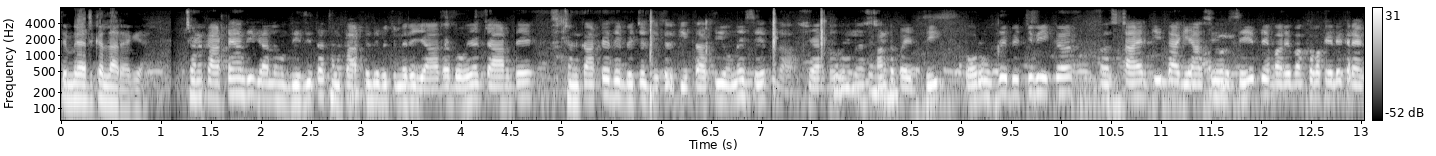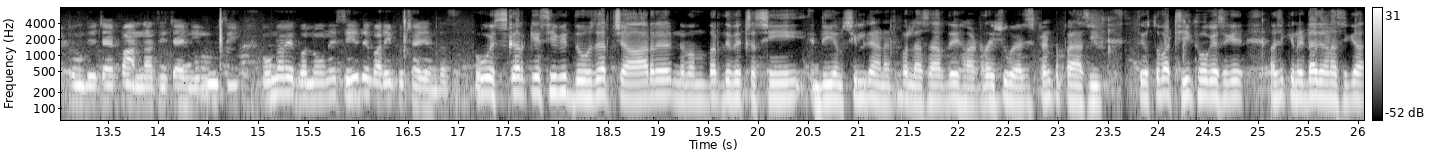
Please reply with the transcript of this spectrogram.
ਤੇ ਮੈਂ ਅੱਜ ਇਕੱਲਾ ਰਹਿ ਗਿਆ। ਛਣਕਾਟਿਆਂ ਦੀ ਗੱਲ ਹੁੰਦੀ ਸੀ ਤਾਂ ਛਣਕਾਟੇ ਦੇ ਵਿੱਚ ਮੇਰੇ ਯਾਦ ਹੈ 2004 ਦੇ ਛਣਕਾਟੇ ਦੇ ਵਿੱਚ ਜ਼ਿਕਰ ਕੀਤਾ ਸੀ। ਉਹਨੇ ਸਿਹਤ ਦਾ ਸ਼ਾਇਦ ਉਦੋਂ ਉਹਨੇ ਸਟੰਟ ਪਈ ਸੀ ਔਰ ਉਸ ਦੇ ਵਿੱਚ ਵੀ ਇੱਕ ਸਟਾਇਰ ਕੀਤਾ ਗਿਆ ਸੀ ਔਰ ਸਿਹਤ ਦੇ ਬਾਰੇ ਵੱਖ-ਵੱਖ ਜਿਹੜੇ ਕਰੈਕਟਰ ਹੁੰਦੇ ਚਾਹੇ ਭਾਨਾ ਸੀ, ਚਾਹੇ ਨੀਲੂ ਸੀ ਉਹਨਾਂ ਦੇ ਵੱਲੋਂ ਉਹਨੇ ਸਿਹਤ ਦੇ ਬਾਰੇ ਪੁੱਛਿਆ ਜਾਂਦਾ ਸੀ। ਉਹ ਇਸ ਕਰਕੇ ਸੀ ਵੀ 2004 ਨਵੰਬਰ ਦੇ ਵਿੱਚ ਅਸੀਂ ਡੀਐਮਸੀ ਲੁਧਿਆਣਾ ਚ ਭੱਲਾ ਸਾਹਿਬ ਦੇ ਹਾਰਟ ਦਾ ਇਸ਼ੂ ਹੋਇਆ ਸੀ ਸਟੰਟ ਪਾਇਆ ਸੀ ਤੇ ਉਸ ਤੋਂ ਬਾਅਦ ਠੀਕ ਹੋ ਗਏ ਸੀਗੇ। ਅਸੀਂ ਕੈਨੇਡਾ ਜਾਣਾ ਸੀਗਾ।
